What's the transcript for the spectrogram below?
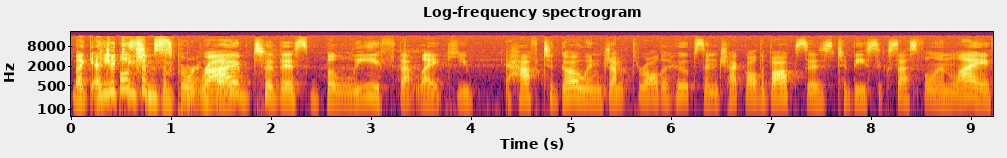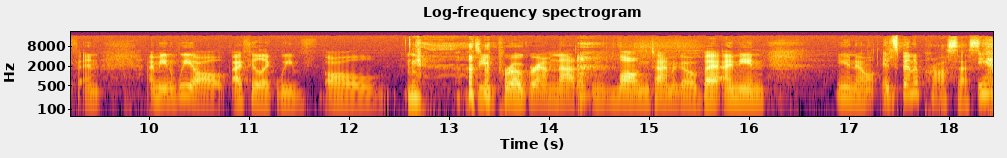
Like, education but- subscribe to this belief that like you have to go and jump through all the hoops and check all the boxes to be successful in life and I mean, we all I feel like we've all deprogrammed that a long time ago, but I mean, you know, it's been a process for, me,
